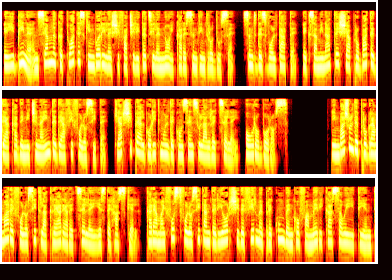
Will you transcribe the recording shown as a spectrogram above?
Ei bine, înseamnă că toate schimbările și facilitățile noi care sunt introduse, sunt dezvoltate, examinate și aprobate de academici înainte de a fi folosite, chiar și pe algoritmul de consensul al rețelei, Ouroboros. Limbajul de programare folosit la crearea rețelei este Haskell, care a mai fost folosit anterior și de firme precum Bank of America sau AT&T.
